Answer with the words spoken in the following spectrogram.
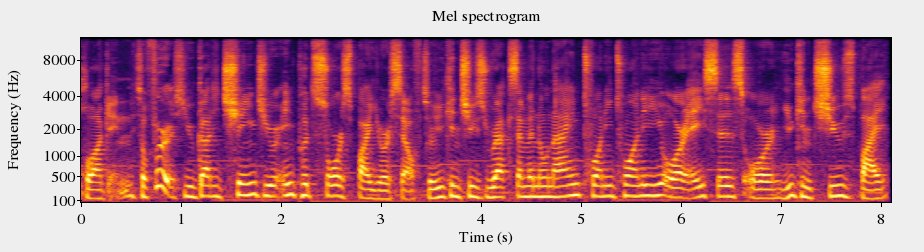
plugin. So first, you gotta change your input source by yourself. So you can choose Rec 709, 2020 or ACES or you can choose by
